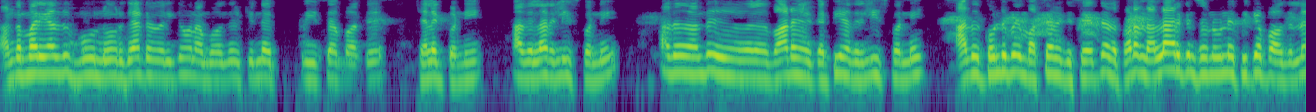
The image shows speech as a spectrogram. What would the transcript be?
அந்த மாதிரியாவது மூணு நூறு தேட்டர் வரைக்கும் நம்ம வந்து சின்ன ஸ்க்ரீன்ஸாக பார்த்து செலக்ட் பண்ணி அதெல்லாம் ரிலீஸ் பண்ணி அதை வந்து வாடகை கட்டி அதை ரிலீஸ் பண்ணி அதை கொண்டு போய் மக்களுக்கு சேர்த்து அந்த படம் நல்லா இருக்குன்னு சொன்ன உடனே பிக்கப் ஆகுதுல்ல?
